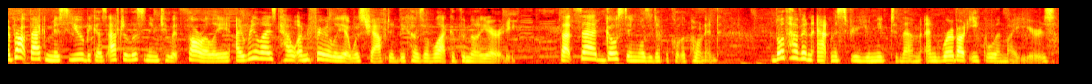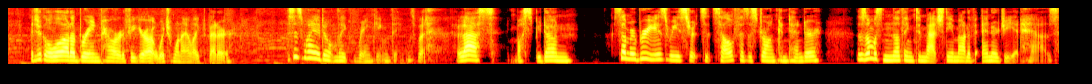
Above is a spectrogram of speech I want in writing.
I brought back Miss You because after listening to it thoroughly, I realized how unfairly it was shafted because of lack of familiarity. That said, Ghosting was a difficult opponent. Both have an atmosphere unique to them, and were about equal in my ears. It took a lot of brain power to figure out which one I liked better. This is why I don't like ranking things, but alas, it must be done. Summer Breeze reasserts itself as a strong contender. There's almost nothing to match the amount of energy it has.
